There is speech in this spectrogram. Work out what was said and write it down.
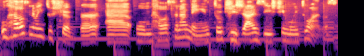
O relacionamento sugar é um relacionamento que já existe há muitos anos.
